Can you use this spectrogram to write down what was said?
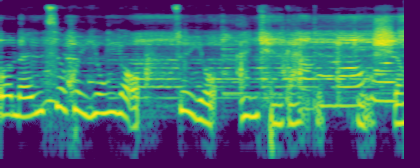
我们自会拥有最有安全感的人生。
